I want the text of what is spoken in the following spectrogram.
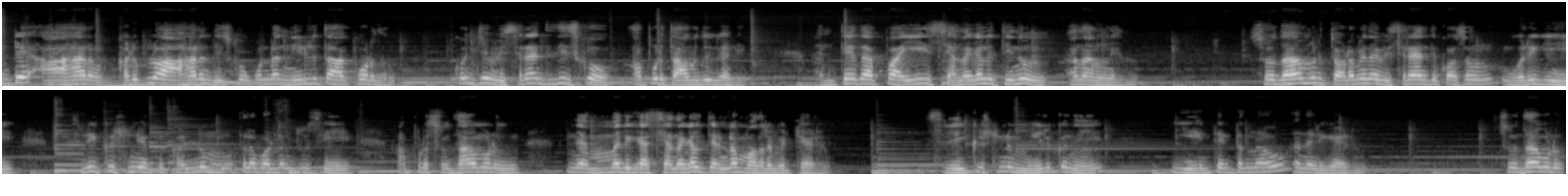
అంటే ఆహారం కడుపులో ఆహారం తీసుకోకుండా నీళ్ళు తాగకూడదు. కొంచెం విశ్రాంతి తీసుకో అప్పుడు తాగుదు కానీ అంతే తప్ప ఈ శనగలు తిను అని అనలేదు. సుధాముని తొడ మీద విశ్రాంతి కోసం ఒరిగి శ్రీకృష్ణుని యొక్క కళ్ళు మూతలపడడం చూసి అప్పుడు సుధాముడు నెమ్మదిగా శనగలు తినడం మొదలుపెట్టాడు. శ్రీకృష్ణుడు మేలుకొని ఏం తింటున్నావు? అని అడిగాడు. సుధాముడు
